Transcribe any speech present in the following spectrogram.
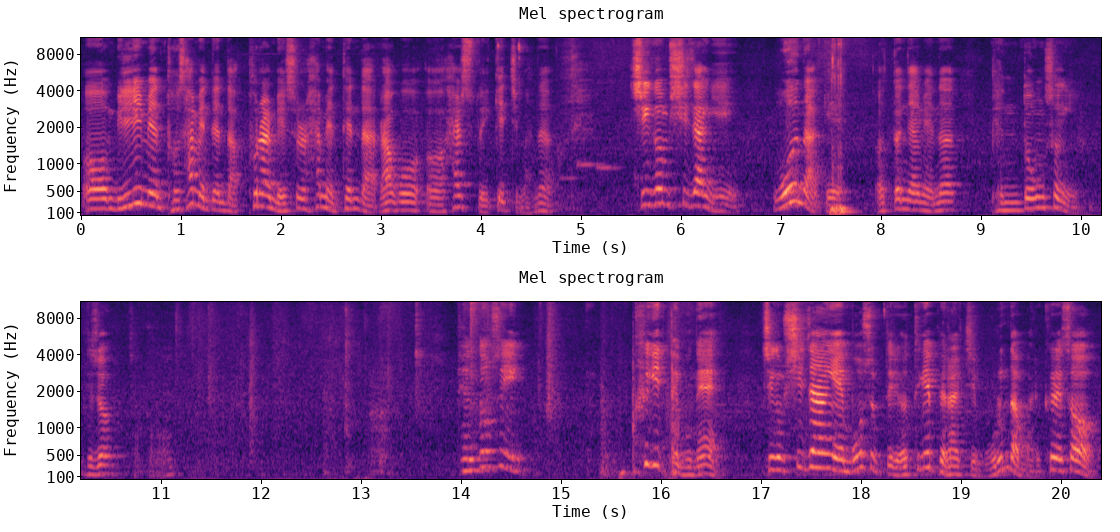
어 밀리면 더 사면 된다. 분할 매수를 하면 된다라고 어, 할 수도 있겠지만은 지금 시장이 워낙에 어떠냐면은 변동성이 그죠? 잠깐만. 변동성이 크기 때문에 지금 시장의 모습들이 어떻게 변할지 모른단 말이에요. 그래서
